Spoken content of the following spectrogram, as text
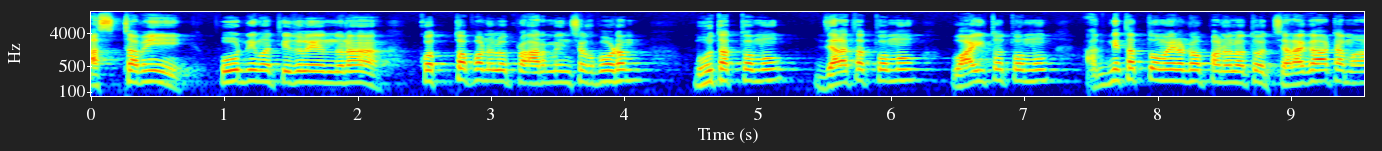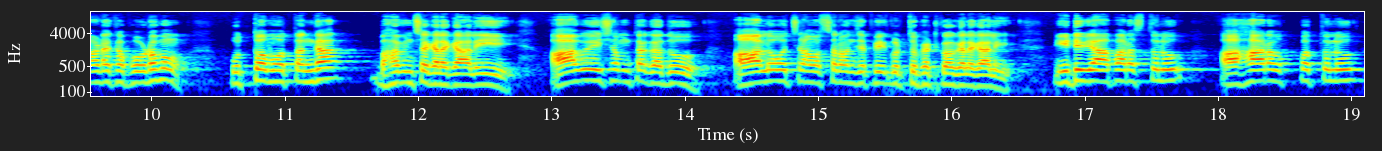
అష్టమి పూర్ణిమ తిథులందున కొత్త పనులు ప్రారంభించకపోవడం భూతత్వము జలతత్వము వాయుతత్వము అగ్నితత్వమైన పనులతో చెలగాటమాడకపోవడము ఉత్తమోత్తంగా భావించగలగాలి. ఆవేశం తగదు ఆలోచన అవసరం అని చెప్పి గుర్తుపెట్టుకోగలగాలి. నీటి వ్యాపారస్తులు ఆహార ఉత్పత్తులు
